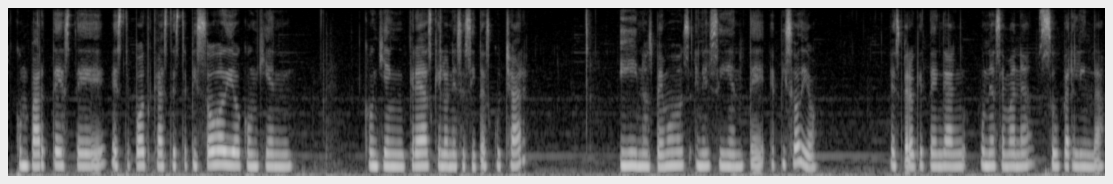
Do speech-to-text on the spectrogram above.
comparte este este podcast, este episodio con quien con quien creas que lo necesita escuchar. Y nos vemos en el siguiente episodio. Espero que tengan una semana súper linda.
